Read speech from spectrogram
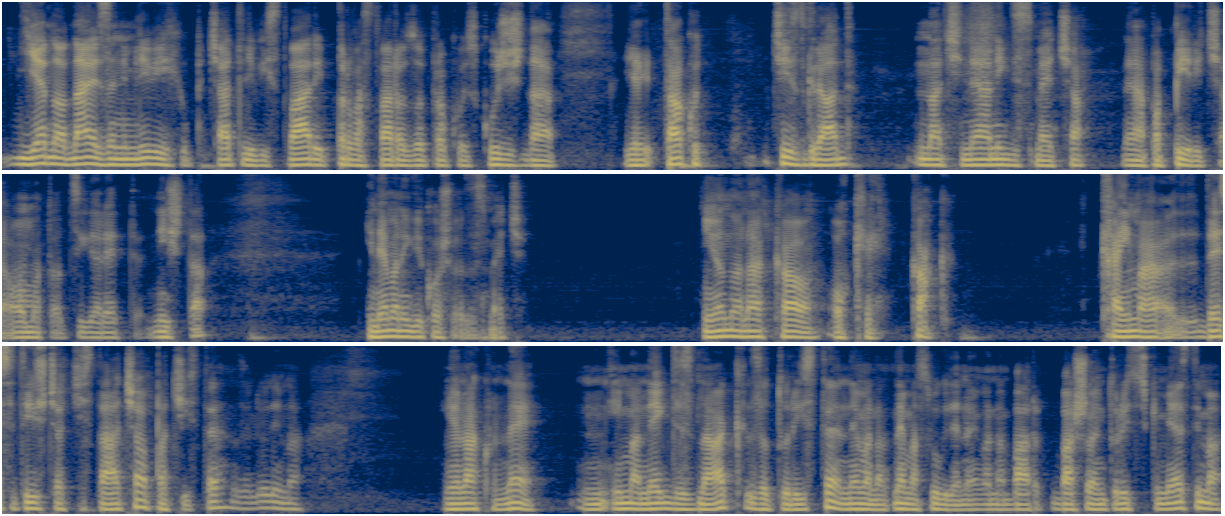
jedna od najzanimljivijih upečatljivih stvari, prva stvar zapravo koju skužiš da je tako čist grad, znači nema nigdje smeća, nema papirića, omota cigarete, ništa. I nema nigdje koševa za smeće. I onda onak kao, ok, kak? ka ima 10.000 čistača pa čiste za ljudima. I onako ne, ima negdje znak za turiste, nema, nema svugdje nego na bar, baš ovim turističkim mjestima,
